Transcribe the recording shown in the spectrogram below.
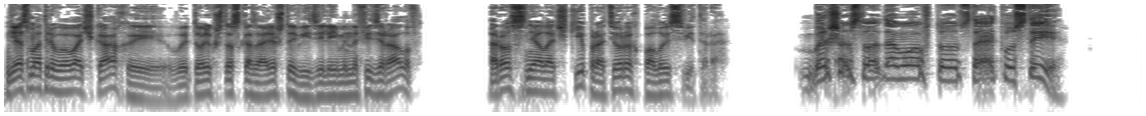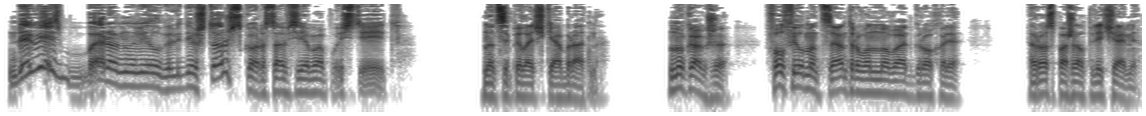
«Я смотрю, вы в очках, и вы только что сказали, что видели именно федералов». Росс снял очки, протер их полой свитера. «Большинство домов тут стоят пустые. Да весь Бэронвилл, глядишь, тоже скоро совсем опустеет». Нацепил очки обратно. «Ну как же, Фулфилмент-центр вон новый отгрохали». Росс пожал плечами.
